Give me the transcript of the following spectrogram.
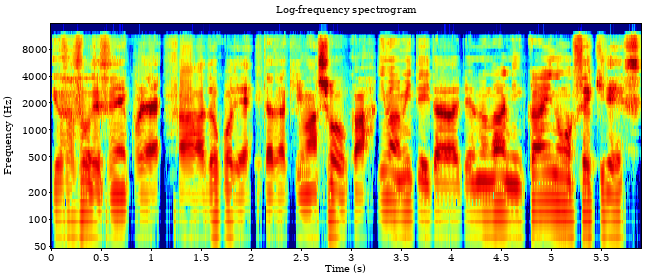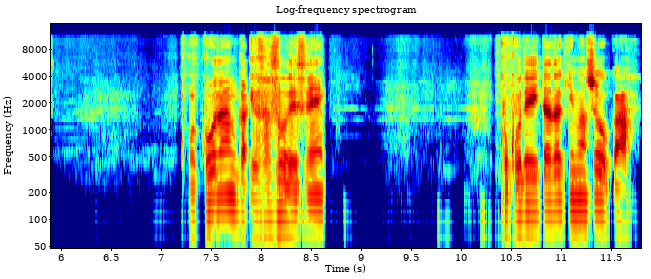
良さそうですね、これ。さあ、どこでいただきましょうか。今見ていただいているのが2階のお席です。ここなんか良さそうですね。ここでいただきましょうか。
